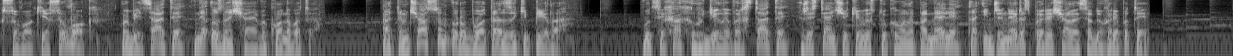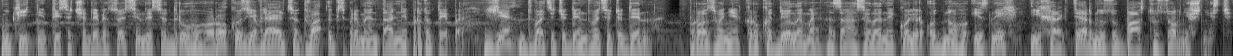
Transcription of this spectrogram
Совок є совок. Обіцяти не означає виконувати. А тим часом робота закипіла. У цехах гуділи верстати, жестянчики вистукували панелі, а інженери сперечалися до грепоти. У квітні 1972 року з'являються два експериментальні прототипи Є 2121 прозвані крокодилами за зелений колір одного із них і характерну зубасту зовнішність.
